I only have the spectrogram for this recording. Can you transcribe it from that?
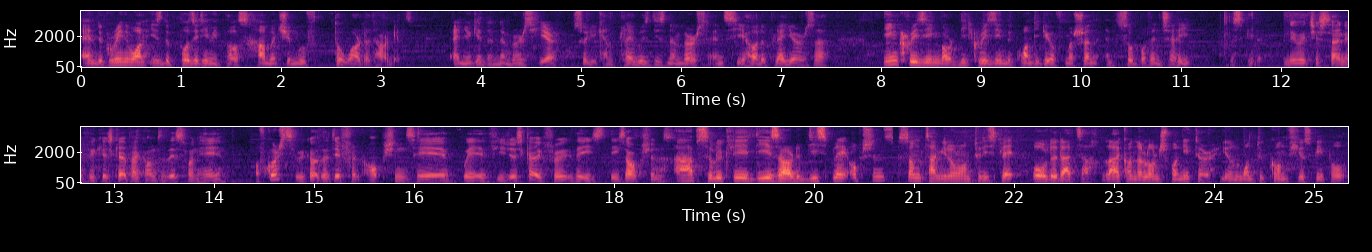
And the green one is the positive impulse, how much you move toward the target. And you get the numbers here, so you can play with these numbers and see how the players are increasing or decreasing the quantity of motion and so potentially the speed. You were just saying, if we just go back onto this one here, Of course, so we've got the different options here with, you just go through these, these options. Absolutely, these are the display options. Sometimes you don't want to display all the data, like on a launch monitor. You don't want to confuse people.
